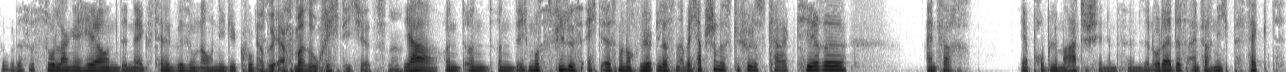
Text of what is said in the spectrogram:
So, das ist so lange her und in der Extended-Version auch nie geguckt. Also erstmal so richtig jetzt, ne? Ja, und, und, und ich muss vieles echt erstmal noch wirken lassen, aber ich habe schon das Gefühl, dass Charaktere einfach ja problematisch in dem Film sind oder das einfach nicht perfekt.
